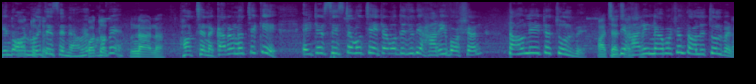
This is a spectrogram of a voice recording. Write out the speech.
কিন্তু অন হইতেছে না হবে? না না। হচ্ছে না। কারণ হচ্ছে কি এইটার সিস্টেম হচ্ছে এটার মধ্যে যদি হাড়ি বসান তাহলে এটা চলবে। আচ্ছা, যদি আচ্ছা, হাড়ি না বসান তাহলে চলবে না।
